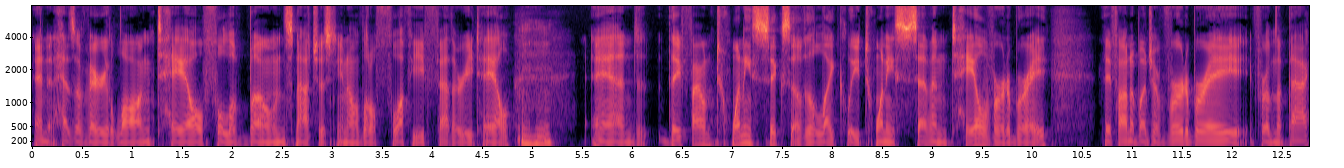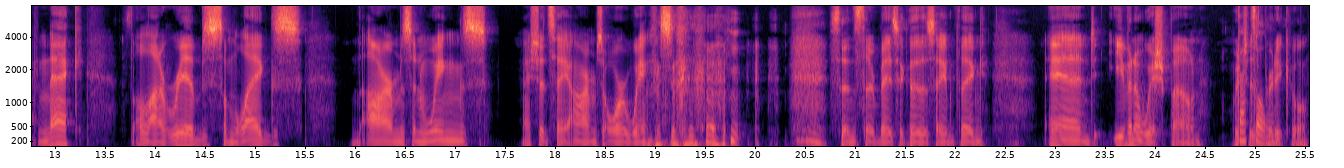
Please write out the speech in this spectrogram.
and it has a very long tail full of bones, not just you know a little fluffy feathery tail. Mm-hmm. And they found 26 of the likely 27 tail vertebrae. They found a bunch of vertebrae from the back and neck, a lot of ribs, some legs, arms and wings. I should say arms or wings, since they're basically the same thing. And even a wishbone, which That's is pretty cool.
